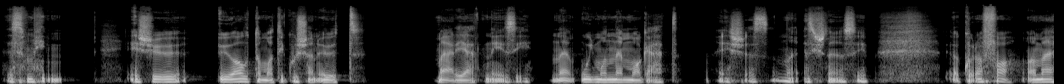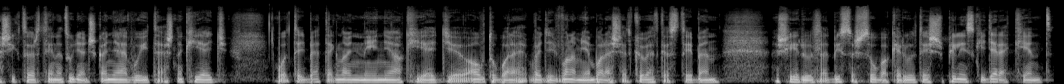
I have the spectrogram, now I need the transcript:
Ez mi? És ő, ő automatikusan őt, Máriát nézi, nem, úgymond nem magát. És ez, na, ez is nagyon szép. Akkor a fa, a másik történet ugyancsak a nyelvújítás. Neki egy, volt egy beteg nagynénye, aki egy autóbaleset, vagy egy valamilyen baleset következtében sérült lett, biztos szóba került, és Pilinszki gyerekként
